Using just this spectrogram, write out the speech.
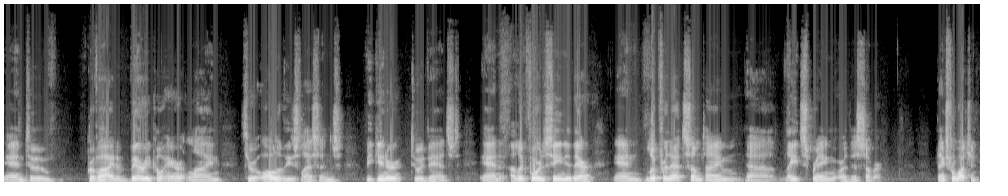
and to provide a very coherent line through all of these lessons, beginner to advanced. And I look forward to seeing you there and look for that sometime uh, late spring or this summer. Thanks for watching.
